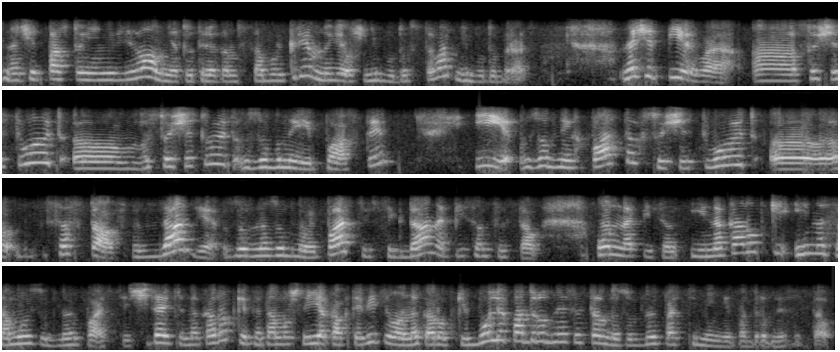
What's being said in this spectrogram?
Значит, пасту я не взяла, у меня тут рядом с собой крем, но я уже не буду вставать, не буду брать. Значит, первое, э, существуют, э, существуют зубные пасты, и в зубных пастах существует э, состав. Сзади на зубной пасте всегда написан состав. Он написан и на коробке, и на самой зубной пасте. Считайте на коробке, потому что я как-то видела на коробке более подробный состав, на зубной пасте менее подробный состав.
